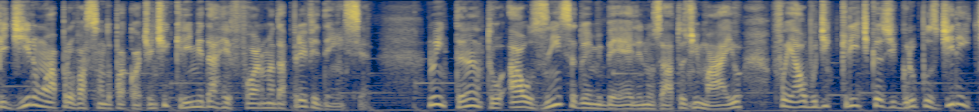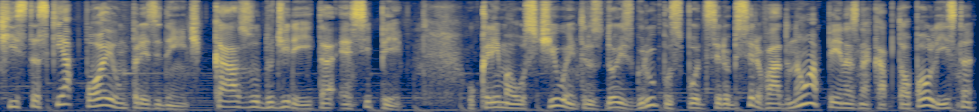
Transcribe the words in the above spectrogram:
pediram a aprovação do pacote anticrime da reforma da Previdência. No entanto, a ausência do MBL nos atos de maio foi alvo de críticas de grupos direitistas que apoiam o presidente, caso do Direita SP. O clima hostil entre os dois grupos pôde ser observado não apenas na capital paulista,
